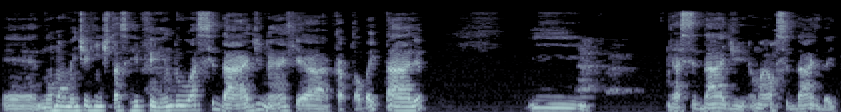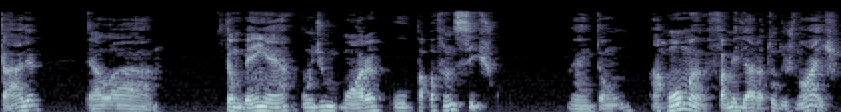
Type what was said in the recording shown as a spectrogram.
é, normalmente a gente está se referindo à cidade, né, que é a capital da Itália, e a cidade, a maior cidade da Itália, ela também é onde mora o Papa Francisco. Né? Então, a Roma familiar a todos nós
